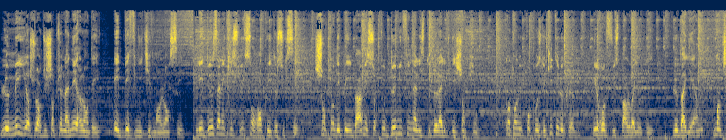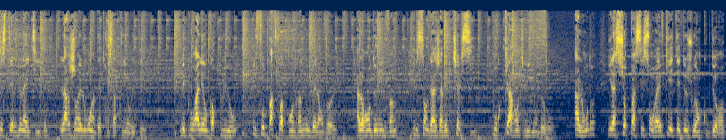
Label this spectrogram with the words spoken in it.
Le meilleur joueur du championnat néerlandais est définitivement lancé. Les deux années qui suivent sont remplies de succès. Champion des Pays-Bas, mais surtout demi-finaliste de la Ligue des Champions. Quand on lui propose de quitter le club, il refuse par loyauté. Le Bayern, Manchester United, l'argent est loin d'être sa priorité. Mais pour aller encore plus haut, il faut parfois prendre un nouvel envol. Alors en 2020, il s'engage avec Chelsea pour 40 millions d'euros. À Londres, il a surpassé son rêve qui était de jouer en Coupe d'Europe.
